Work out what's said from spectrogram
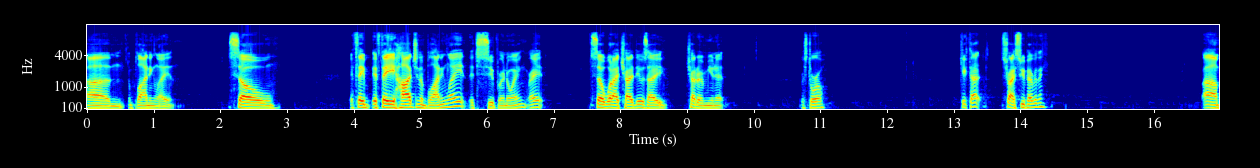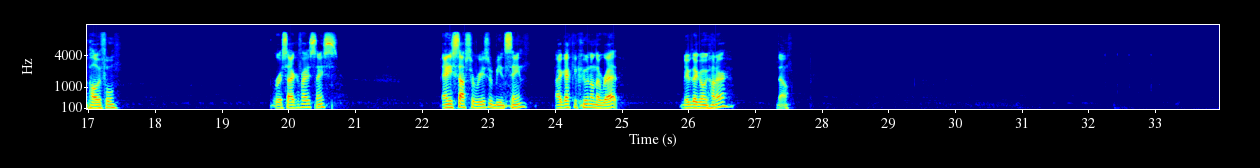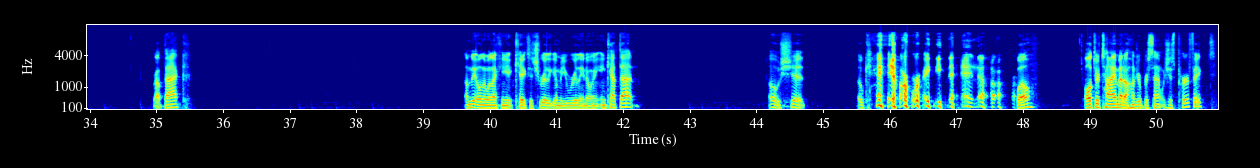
Um, blinding light. So, if they if they hodge in a blinding light, it's super annoying, right? So what I try to do is I try to immune it. Restore. Kick that. Let's try to sweep everything. Um, polyfull. We're sacrifice. Nice. Any stops for Reese would be insane. I got Cocoon on the ret. Maybe they're going Hunter? No. Rot back. I'm the only one that can get kicked. It's really going to be really annoying. Incap that. Oh, shit. Okay, alrighty then. well, alter time at 100%, which is perfect.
